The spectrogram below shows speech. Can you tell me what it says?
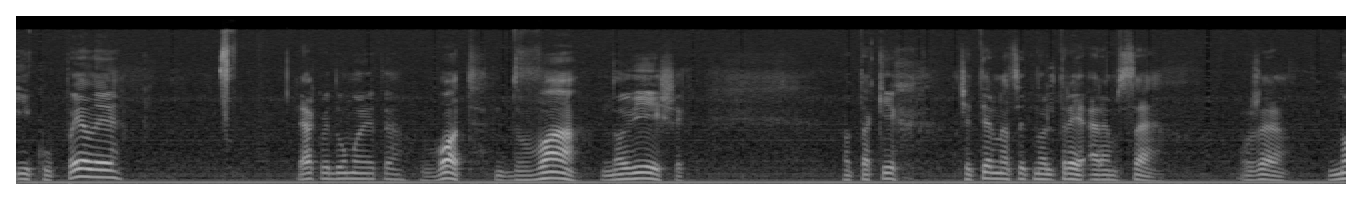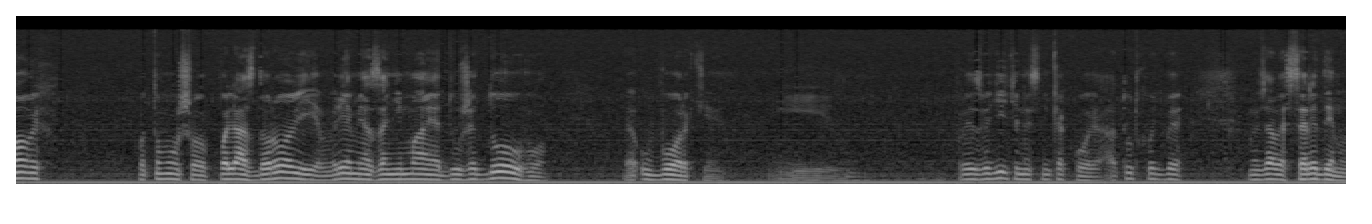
І купили. Як ви думаєте? Вот, два новіших. От таких 1403 РМС. Уже нових. Тому що поля здорові, время займає дуже довго е, уборки. І производительність никакої. А тут хоч би ми взяли середину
